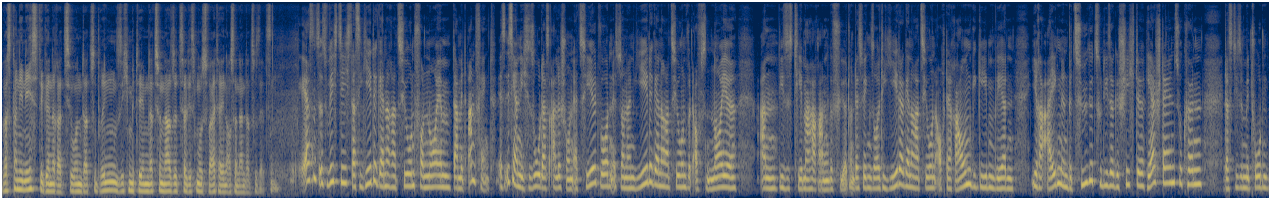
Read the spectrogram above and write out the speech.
Was kann die nächste Generation dazu bringen, sich mit dem Nationalsozialismus weiterhin auseinanderzusetzen? Erstens ist wichtig, dass jede Generation von neuem damit anfängt. Es ist ja nicht so, dass alles schon erzählt worden ist, sondern jede Generation wird aufs Neue an dieses Thema herangeführt. Und deswegen sollte jeder Generation auch der Raum gegeben werden, ihre eigenen Bezüge zu dieser Geschichte herstellen zu können, dass diese Methoden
